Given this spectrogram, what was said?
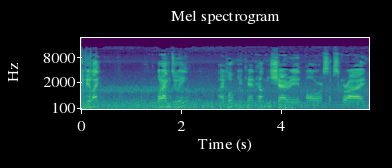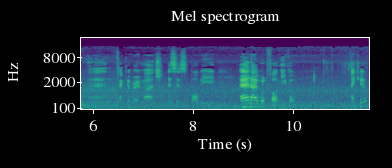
If you like what I'm doing, I hope you can help me share it or subscribe. And thank you very much. This is Bobby, and I work for Evo. Thank you.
